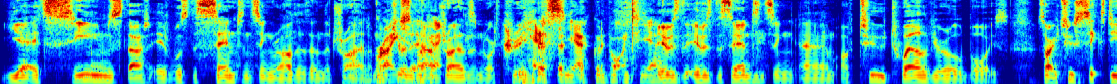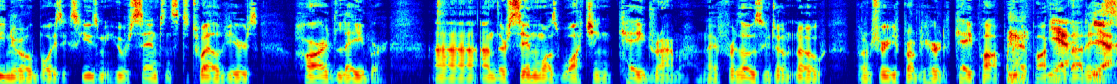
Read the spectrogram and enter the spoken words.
Yeah, it seems that it was the sentencing rather than the trial. I'm not sure they okay. have trials in North Korea. Yes, yeah, good point. Yeah, it was the, it was the sentencing um, of two 12 year old boys. Sorry, two 16 year old boys. Excuse me, who were sentenced to 12 years hard labour. Uh, and their sin was watching K drama. Now, for those who don't know, but I'm sure you've probably heard of K pop and how popular yeah, that is. Yeah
